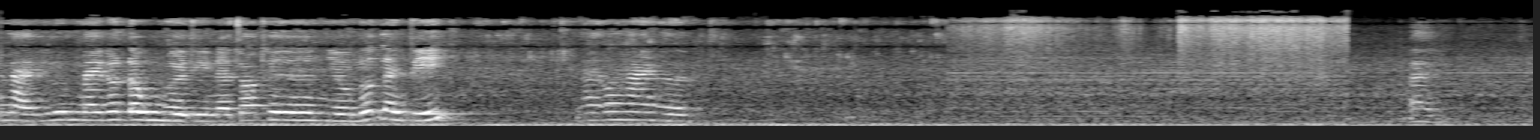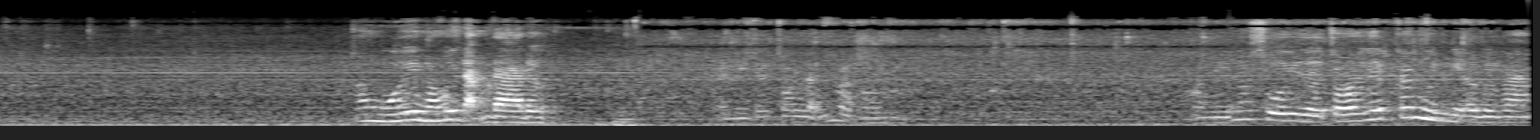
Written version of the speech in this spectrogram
Cái này hôm nay nó đông người thì là cho thêm nhiều nước lên tí. Nay có hai người. Đây. Cho muối nó mới đậm đà được. Tại vì cho cho lẫn vào rồi. Còn nếu nó sôi rồi cho hết các nguyên liệu này vào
